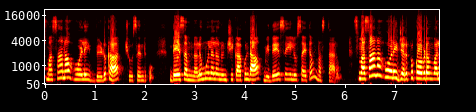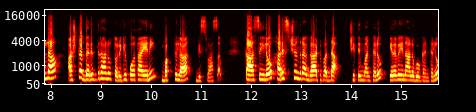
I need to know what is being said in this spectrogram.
శ్మశాన హోళీ వేడుక చూసేందుకు దేశం నలుమూలల నుంచి కాకుండా విదేశీయులు సైతం వస్తారు. శ్మశాన హోళీ జరుపుకోవడం వల్ల అష్టదరిద్రాలు తొలగిపోతాయని భక్తుల విశ్వాసం. కాశీలో హరిశ్చంద్ర ఘాట్ వద్ద చితిమంటలు ఇరవై నాలుగు గంటలు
